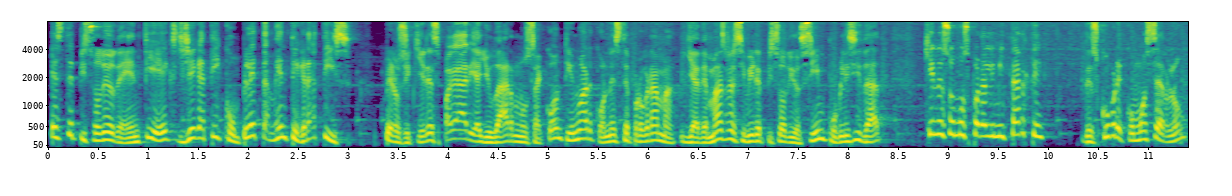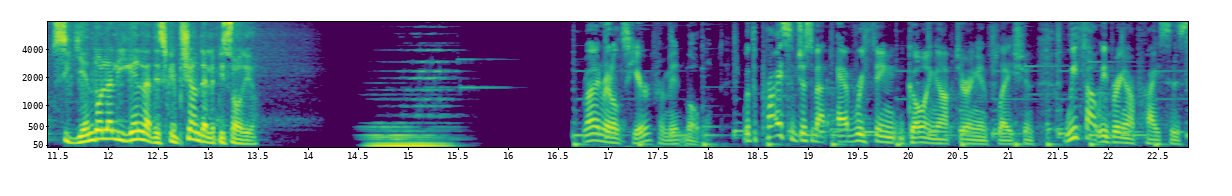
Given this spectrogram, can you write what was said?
Este episodio de NTX llega a ti completamente gratis. Pero si quieres pagar y ayudarnos a continuar con este programa y además recibir episodios sin publicidad, ¿quiénes somos para limitarte? Descubre cómo hacerlo siguiendo la liga en la descripción del episodio. Ryan Reynolds here from Mint Mobile. With the price of just about everything going up during inflation, we thought we'd bring our prices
